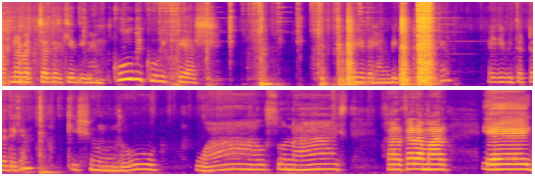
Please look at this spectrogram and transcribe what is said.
আপনার বাচ্চাদেরকে দিবেন। খুবই খুবই টেস্ট এই যে দেখেন, ভিতরটা দেখেন। এই যে ভিতরটা দেখেন। কি সুন্দর ওয়াও সো নাইস কার কার আমার এগ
